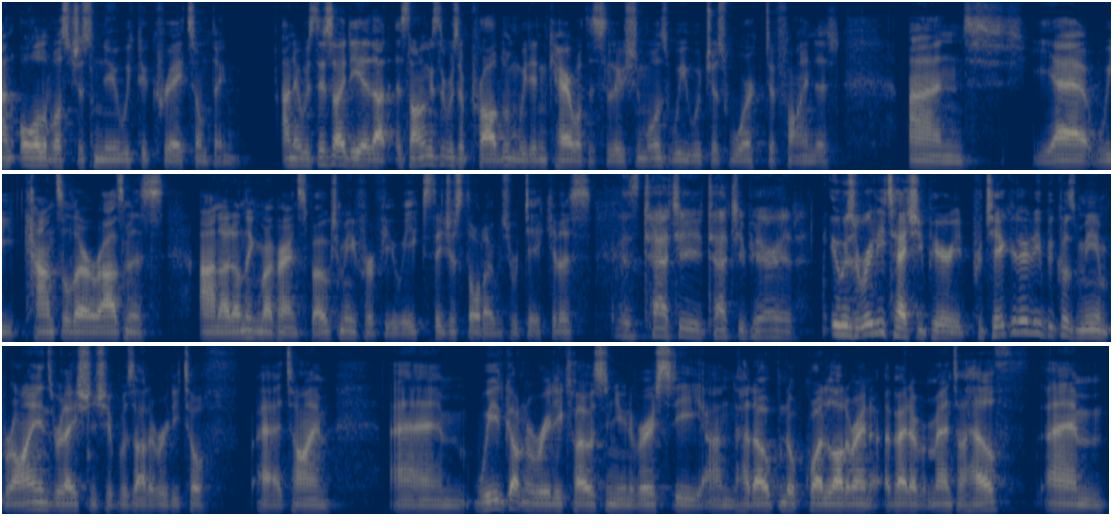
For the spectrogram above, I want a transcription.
and all of us just knew we could create something. And it was this idea that as long as there was a problem, we didn't care what the solution was, we would just work to find it. And yeah, we cancelled our Erasmus, and I don't think my parents spoke to me for a few weeks. They just thought I was ridiculous. It was touchy, touchy period. It was a really touchy period, particularly because me and Brian's relationship was at a really tough uh, time. Um, we'd gotten really close in university and had opened up quite a lot around about our mental health. Um,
